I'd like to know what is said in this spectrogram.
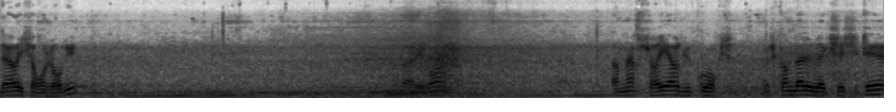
D'ailleurs, ils sont aujourd'hui. On va aller voir. La marche arrière du cours. Le scandale de l'électricité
